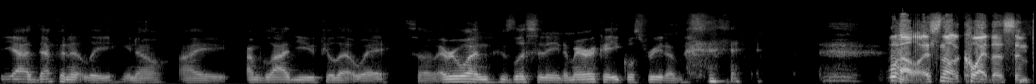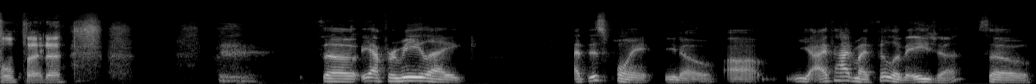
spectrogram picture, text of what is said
Yeah, definitely. You know, I I'm glad you feel that way. So everyone who's listening, America equals freedom. well, it's not quite that simple, but. Uh... So yeah, for me, like at this point, you know, um, yeah, I've had my fill of Asia. So,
